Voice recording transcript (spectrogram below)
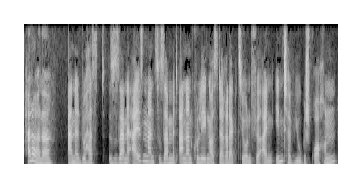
Hallo Anna. Anne, du hast Susanne Eisenmann zusammen mit anderen Kollegen aus der Redaktion für ein Interview gesprochen.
